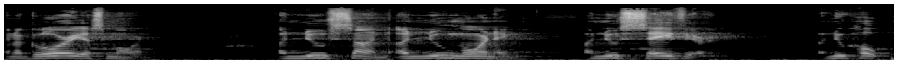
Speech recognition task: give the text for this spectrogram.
and a glorious morn, a new sun, a new morning, a new Savior, a new hope.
